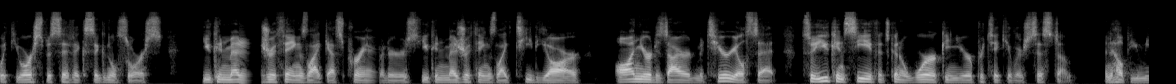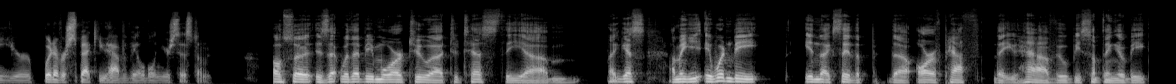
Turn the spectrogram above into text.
with your specific signal source. You can measure things like S parameters. You can measure things like TDR on your desired material set so you can see if it's going to work in your particular system and help you meet your whatever spec you have available in your system. Also, is that would that be more to uh, to test the? Um, I guess I mean it wouldn't be in like say the the RF path that you have. It would be something that would be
